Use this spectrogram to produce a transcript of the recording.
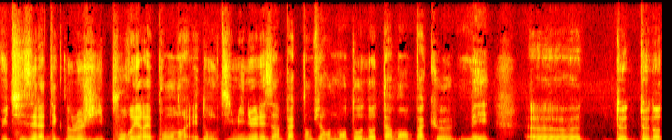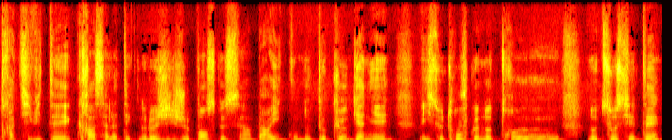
utiliser la technologie pour y répondre et donc diminuer les impacts environnementaux, notamment pas que, mais euh, de, de, notre activité grâce à la technologie, je pense que c'est un pari qu'on ne peut que gagner. Et il se trouve que notre euh, notre société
